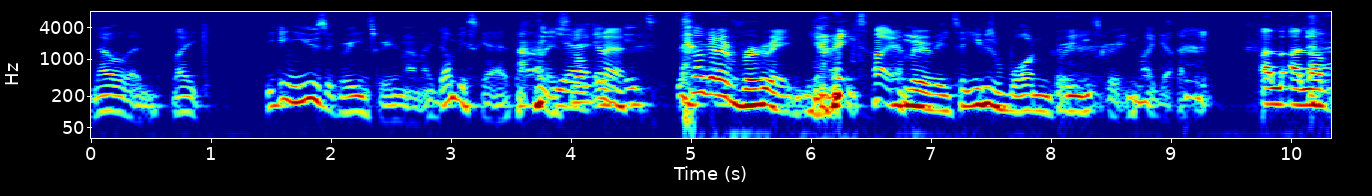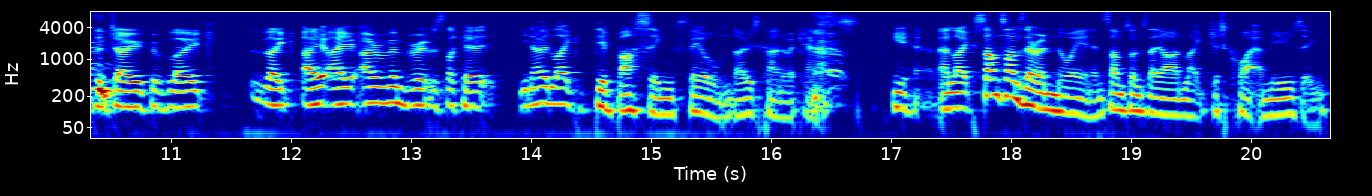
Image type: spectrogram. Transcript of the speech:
Nolan, like. You can use a green screen, man. Like, don't be scared, man. It's Yeah, not gonna, it- it's... it's- not gonna ruin your entire movie to use one green screen, my guy. I, I love the joke of like like I, I I remember it was like a you know like DiscussingFilm those kind of accounts. Yeah. And like sometimes they're annoying and sometimes they are like just quite amusing.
